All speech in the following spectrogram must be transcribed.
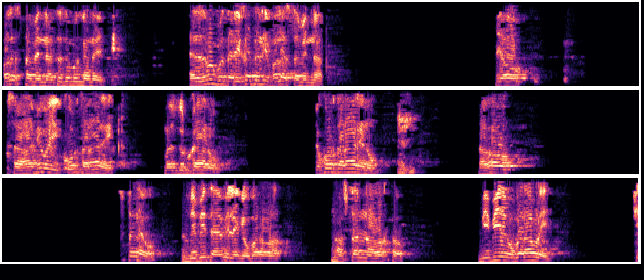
فلست منا ته زمونږ نه یې زمونږ په طریقه ته نه فلست منا یو صحابي وای کور ته راغی مزدورګارو چې کور ته راغی نو هغه ستنه و بیبي ته وی لګي وبروړه نو ستنه وخت بیبي یې وبراوړې چې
